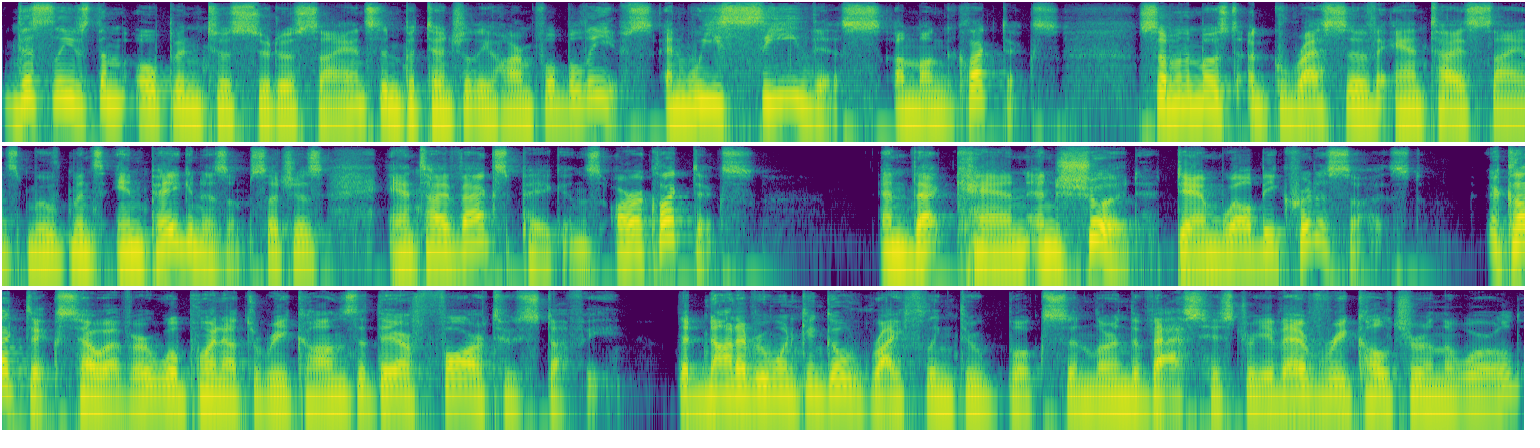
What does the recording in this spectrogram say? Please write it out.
this leaves them open to pseudoscience and potentially harmful beliefs. And we see this among eclectics. Some of the most aggressive anti science movements in paganism, such as anti vax pagans, are eclectics. And that can and should damn well be criticized. Eclectics, however, will point out to recons that they are far too stuffy, that not everyone can go rifling through books and learn the vast history of every culture in the world.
